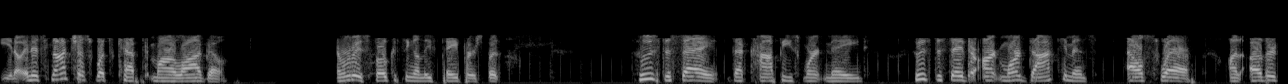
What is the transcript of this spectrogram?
you know, and it's not just what's kept at Mar-a-Lago. Everybody's focusing on these papers, but who's to say that copies weren't made? Who's to say there aren't more documents elsewhere on other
